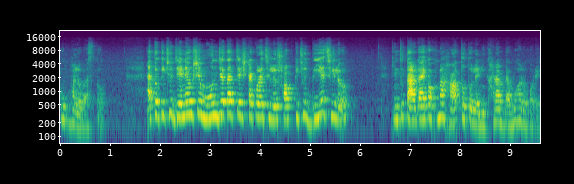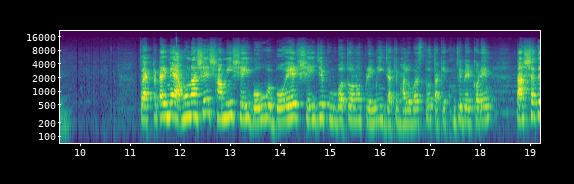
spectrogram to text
খুব ভালোবাসতো। এত কিছু জেনেও সে মন জেতার চেষ্টা করেছিল সব কিছু দিয়েছিল, কিন্তু তার গায়ে কখনো হাতও তোলেনি, খারাপ ব্যবহারও করেনি। তো একটা টাইমে এমন আসে, স্বামী সেই বউ, বউয়ের সেই যে পূর্বতন প্রেমিক যাকে ভালোবাসতো, তাকে খুঁজে বের করে, তার সাথে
